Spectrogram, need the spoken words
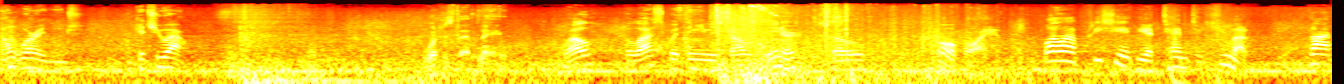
Don't worry, Lunch. I'll get you out. What is that name? Well, the last squid thingy we saw was greener, so... Oh boy. While I appreciate the attempt at humour, that,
